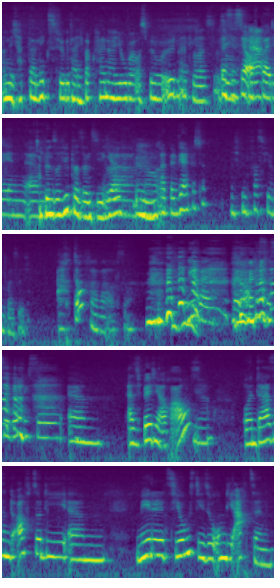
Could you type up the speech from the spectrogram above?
Und ich habe da nichts für getan. Ich habe keine Yoga-Ausbildung oder irgendetwas. Also, Das ist ja oft Ja. bei den. Ähm, ich bin so hypersensibel. ja, genau. Gerade wenn, wie alt bist du? Ich bin fast 34. Ach doch, aber auch so. nee, weil, weil oft ist das ja wirklich so. Ähm, also ich bilde ja auch aus. Ja. Und da sind oft so die ähm, Mädels, Jungs, die so um die 18,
